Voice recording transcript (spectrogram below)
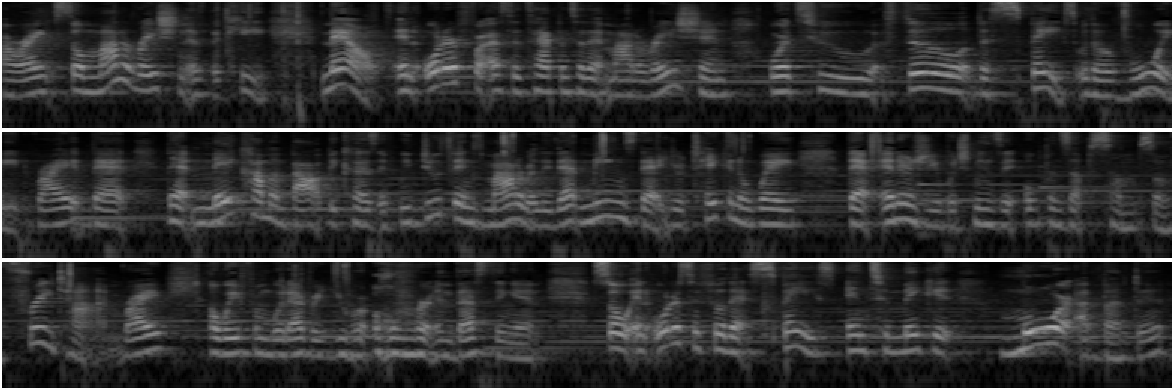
All right. So moderation is the key. Now, in order for us to tap into that moderation or to fill the space or the void, right, that that may come about because if we do things moderately, that means that you're taking away that energy, which means it opens up some some free time, right? Away from whatever you were over investing in. So in order to fill that space and to make it more abundant,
